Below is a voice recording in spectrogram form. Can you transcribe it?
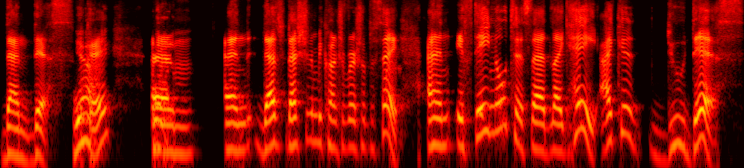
than this. Yeah. Okay. Yeah. Um, and that's that shouldn't be controversial to say. And if they notice that, like, hey, I could do this,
